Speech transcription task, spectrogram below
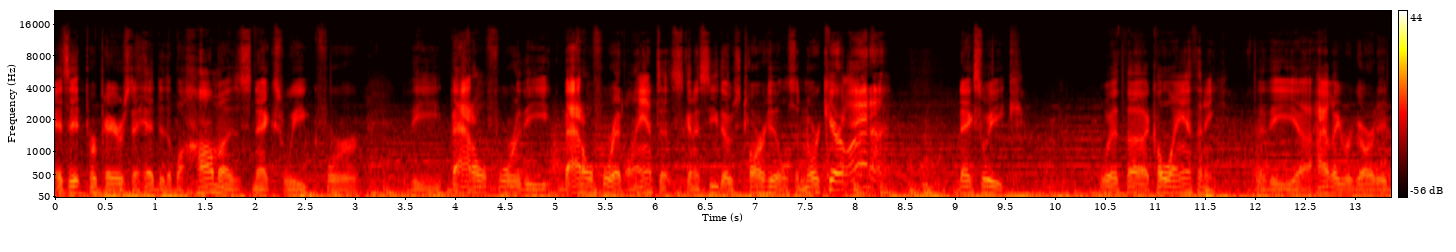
as it prepares to head to the Bahamas next week for the battle for the battle for Atlantis. Going to see those Tar Heels in North Carolina next week with uh, Cole Anthony, the uh, highly regarded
